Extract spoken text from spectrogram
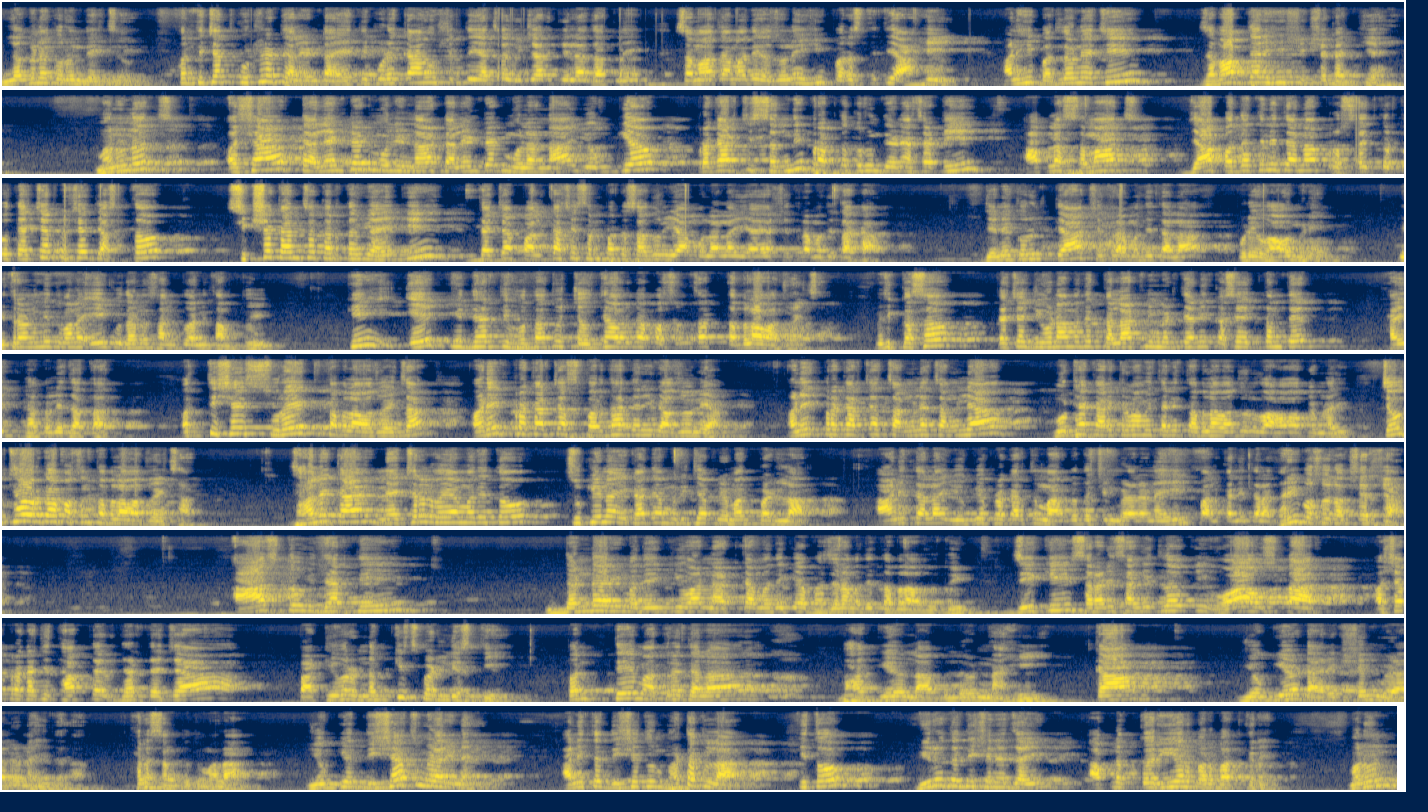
लग्न करून द्यायचं. पण तिच्यात कुठलं टॅलेंट आहे? ते पुढे काय होऊ शकते याचा विचार केला जात नाही. समाजामध्ये अजूनही ही परिस्थिती आहे आणि ही बदलवण्याची जबाबदारी ही शिक्षकांची आहे. म्हणूनच अशा टॅलेंटेड मुलींना टॅलेंटेड मुलांना योग्य प्रकारची संधी प्राप्त करून देण्यासाठी आपला समाज ज्या पद्धतीने त्यांना प्रोत्साहित करतो त्याच्यापेक्षा जास्त शिक्षकांचं कर्तव्य आहे की त्याच्या पालकाशी संपर्क साधून या मुलाला या या क्षेत्रामध्ये टाका. जेणेकरून त्या क्षेत्रामध्ये त्याला पुढे वाव मिळेल. मित्रांनो मी तुम्हाला एक उदाहरण सांगतो आणि थांबतोय की एक विद्यार्थी होता तो चौथ्या वर्गापासूनचा तबला वाजवायचा. म्हणजे कसं त्याच्या जीवनामध्ये कलाटणी मिळते आणि कसे एकदम ते हाईट घातले जातात. अतिशय सुरेख तबला वाजवायचा. अनेक प्रकारच्या स्पर्धा त्यांनी गाजवल्या. अनेक प्रकारच्या चांगल्या चांगल्या मोठ्या कार्यक्रमामध्ये त्यांनी तबला वाजवून वाहवा करणारी चौथ्या वर्गापासून तबला वाजवायचा. झाले काय? नॅचरल वयामध्ये तो चुकीनं एखाद्या मुलीच्या प्रेमात पडला. आणि त्याला योग्य प्रकारचं मार्गदर्शन मिळालं नाही पालकांनी त्याला घरी बसवलं अक्षरशः. आज तो विद्यार्थी दंडारीमध्ये किंवा नाटकामध्ये किंवा भजनामध्ये तबला वाजवतोय. जे की सरांनी सांगितलं की वा उस्ताद अशा प्रकारची थाप त्या विद्यार्थ्याच्या पाठीवर नक्कीच पडली असती. पण ते मात्र त्याला भाग्य लाभलं नाही. का? योग्य डायरेक्शन मिळालं नाही त्याला. खरं सांगतो तुम्हाला योग्य दिशाच मिळाली नाही. आणि त्या दिशेतून भटकला की तो विरुद्ध दिशेने जाईल आपलं करिअर बर्बाद करेल. म्हणून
